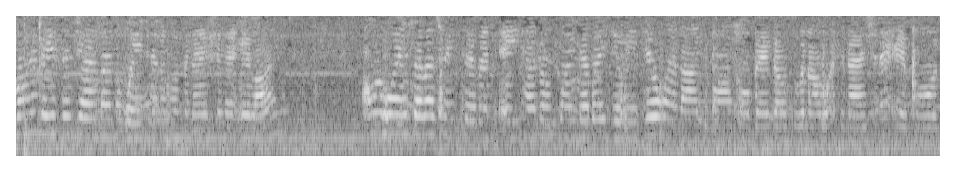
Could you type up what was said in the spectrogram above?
morning, ladies and gentlemen. Wait and International Airlines. On the way 737 800 flight number UV019 bound for Bangkok Suvarnabhumi International Airport.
